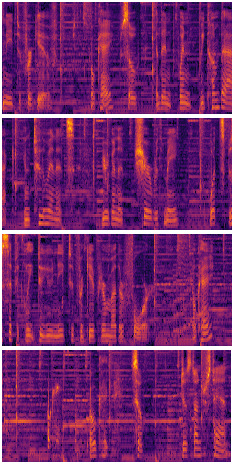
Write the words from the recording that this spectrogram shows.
need to forgive. Okay. So, and then when we come back in two minutes, you're going to share with me what specifically do you need to forgive your mother for. Okay? Okay. Okay, so just understand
